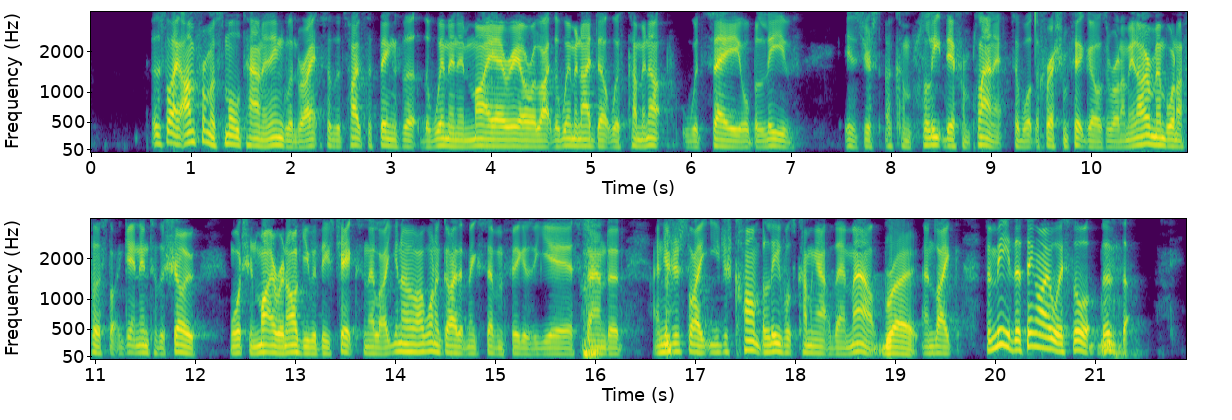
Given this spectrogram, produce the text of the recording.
it's like I'm from a small town in England, right? So the types of things that the women in my area or like the women I dealt with coming up would say or believe is just a complete different planet to what the fresh and fit girls are on. I mean, I remember when I first started getting into the show, watching Myron argue with these chicks, and they're like, you know, I want a guy that makes seven figures a year, standard, and you're just like, you just can't believe what's coming out of their mouths, Right. And like for me, the thing I always thought, the, the,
